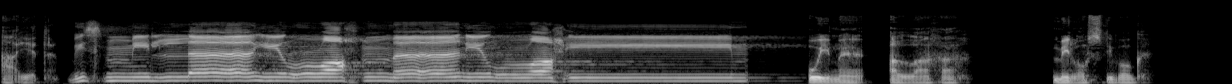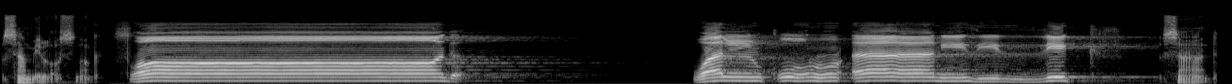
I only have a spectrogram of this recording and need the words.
ajeta Bismillahirrahmanirrahim. U ime Allaha, milostivog, samilosnog. Sad. والقرآن ذي الذكر Sad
